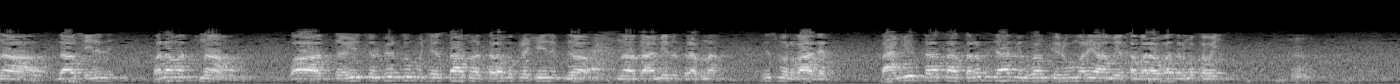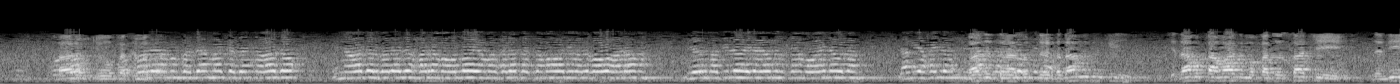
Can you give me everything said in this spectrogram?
نا دا سین ولا متنا وا تویل تل پھر تو مجھے ساتھ نہ طلب کر نا دا امیر طرفنا اسم الغادر. امیر طرف طرف جہاد بن فان پیرو منی امیر خبر غدر مکوي قال يوم فتح إن هذا البلد حرم الله يوم خلق السماوات والأرض حرام بحرمة الله إلى يوم القيامة وإنه لم لم يحل بعد التناسب سے قدام کی جدا مقامات مقدسہ چی ندی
